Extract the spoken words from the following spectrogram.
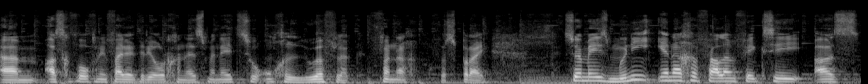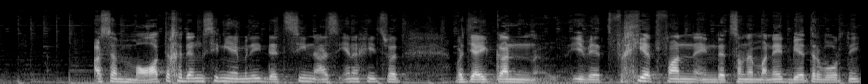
Um as gevolg van die feit dat hierdie organisme net so ongelooflik vinnig versprei. So mens moenie enige velinfeksie as as 'n matige ding sien jy moenie dit sien as enigiets wat wat jy kan jy weet vergeet van en dit sal net nou maar net beter word nie.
